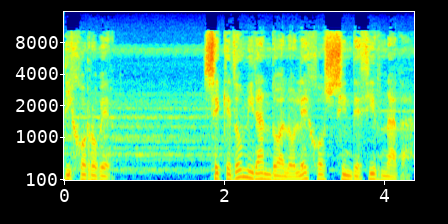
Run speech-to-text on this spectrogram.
dijo Robert. Se quedó mirando a lo lejos sin decir nada.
